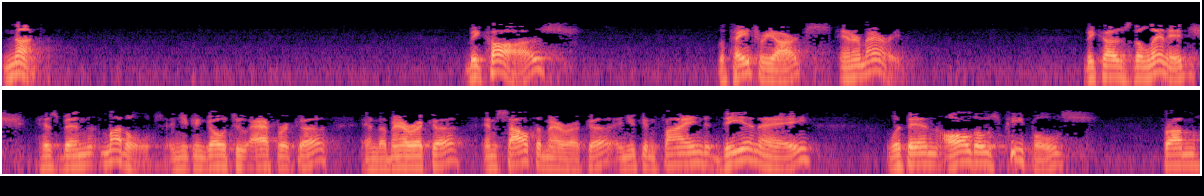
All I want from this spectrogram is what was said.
None. Because the patriarchs intermarried. Because the lineage has been muddled. And you can go to Africa and America and South America, and you can find DNA within all those peoples from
